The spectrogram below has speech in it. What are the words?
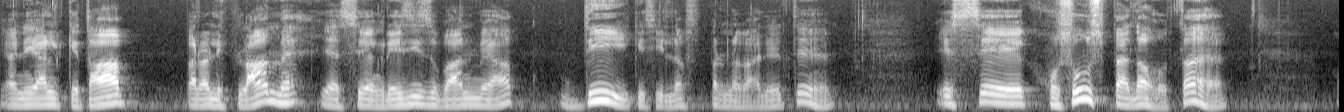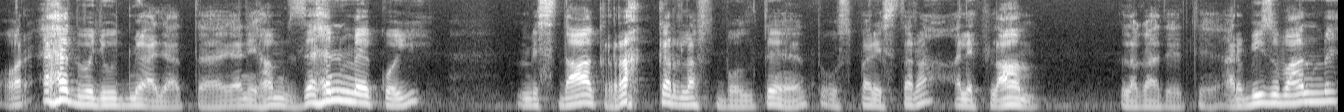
यानी अल किताब पर अलिफ्लाम है, जैसे अंग्रेज़ी ज़ुबान में आप दी किसी लफ्ज़ पर लगा देते हैं। इससे एक खसूस पैदा होता है और अहद वजूद में आ जाता है। यानी हम जहन में कोई मिसदाक रख कर लफ्ज़ बोलते हैं तो उस पर इस तरह अलिफ्लाम लगा देते हैं। अरबी ज़ुबान में,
